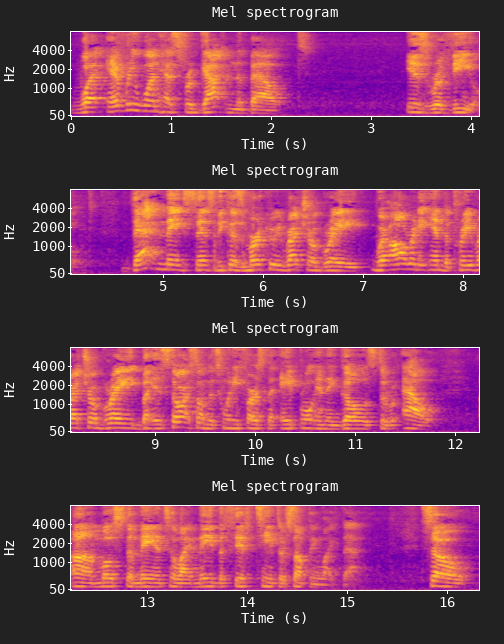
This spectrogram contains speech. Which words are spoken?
What everyone has forgotten about is revealed that makes sense because Mercury retrograde, we're already in the pre retrograde, but it starts on the 21st of April and then goes throughout um, most of May until like May the 15th or something like that. So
